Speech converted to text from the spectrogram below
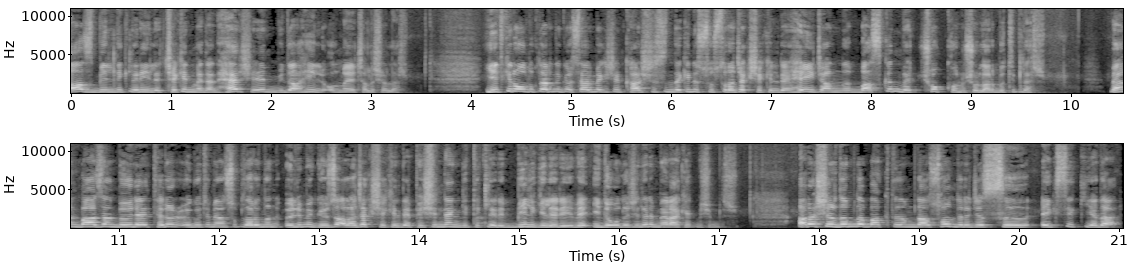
az bildikleriyle çekinmeden her şeye müdahil olmaya çalışırlar. Yetkin olduklarını göstermek için karşısındakini susturacak şekilde heyecanlı, baskın ve çok konuşurlar bu tipler. Ben bazen böyle terör örgütü mensuplarının ölümü göze alacak şekilde peşinden gittikleri bilgileri ve ideolojileri merak etmişimdir. Araştırdığımda baktığımda son derece sığ, eksik ya da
